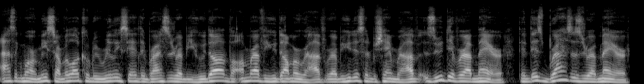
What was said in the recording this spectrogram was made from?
Ask the Gemara, me Savalak, could we really say the brisa is Rabbi Yehuda? V'am Rav Yehuda Rav, Rabbi Yehuda said B'Shem Rav, Zudiv Rab Meir, that this brisa is Rab Meir,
